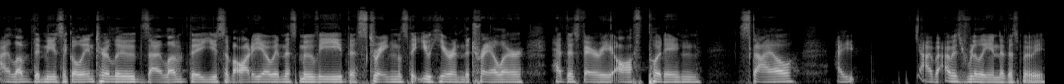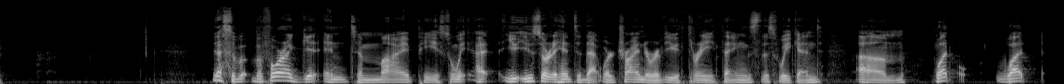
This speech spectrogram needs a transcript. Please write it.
I loved the musical interludes. I loved the use of audio in this movie. The strings that you hear in the trailer had this very off-putting style. I, I, I was really into this movie. Yeah. So b- before I get into my piece, we I, you you sort of hinted that we're trying to review three things this weekend. Um, what what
